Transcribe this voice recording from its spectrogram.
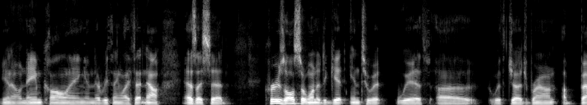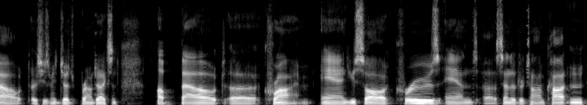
you know, name calling and everything like that. Now, as I said, Cruz also wanted to get into it with uh, with Judge Brown about, excuse me, Judge Brown Jackson about uh, crime. And you saw Cruz and uh, Senator Tom Cotton,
